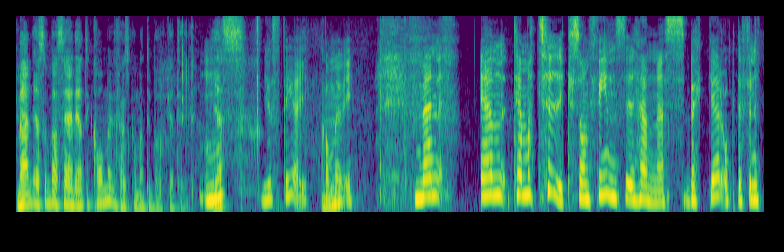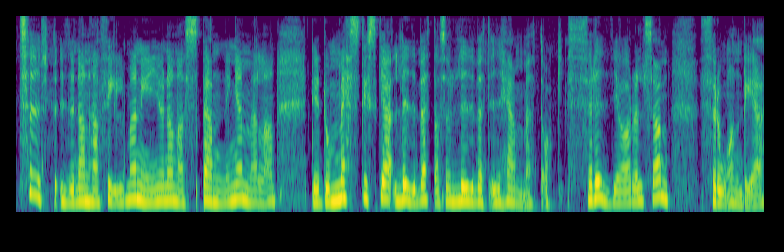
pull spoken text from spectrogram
Men jag ska bara säga det att det kommer vi faktiskt komma tillbaka till. Mm. Yes. Just det kommer mm. vi. Men en tematik som finns i hennes böcker och definitivt i den här filmen är ju den här spänningen mellan det domestiska livet, alltså livet i hemmet och frigörelsen från det.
